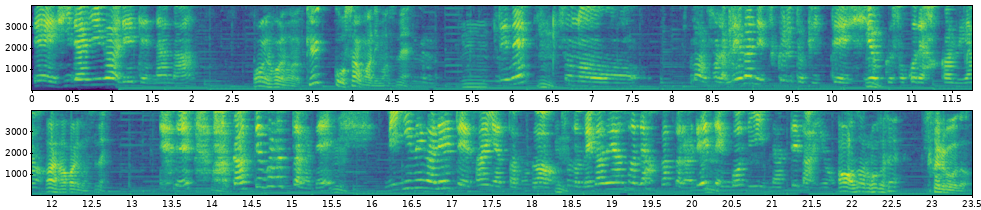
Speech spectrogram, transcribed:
で、左が0.7。はいはいはい。結構差がありますね。うん。うん。でね、うん。その、まあほら、メガネ作るときって視力そこで測るやん。はい、わかりますね。でね、測ってもらったらね、うん。右目が0.3やったのが、うんそのメガネ屋さんで測ったら0.5になってたんよ。ああ、なるほどね。なるほど。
